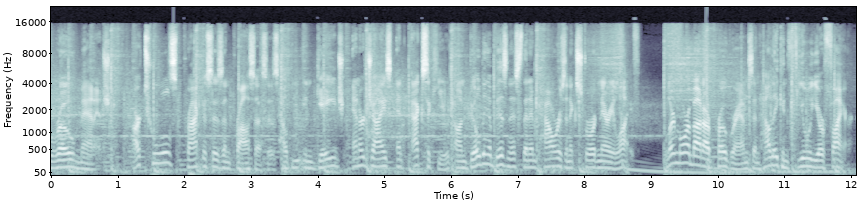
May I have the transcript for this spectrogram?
Grow, Manage, our tools, practices, and processes help you engage, energize, and execute on building a business that empowers an extraordinary life. Learn more about our programs and how they can fuel your fire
